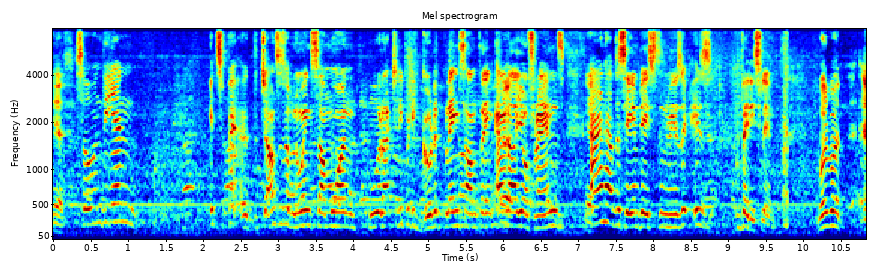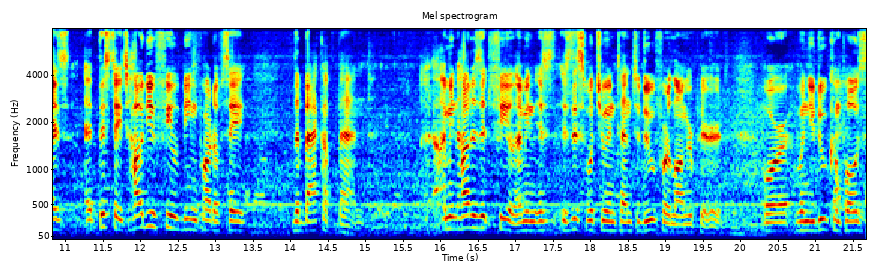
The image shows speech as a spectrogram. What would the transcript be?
Yes. So in the end, it's uh, the chances of knowing someone who are actually pretty good at playing something and are your friends Yeah. and have the same taste in music is very slim. What about as at this stage? How do you feel being part of, say, the backup band? I mean, how does it feel? I mean, is is this what you intend to do for a longer period, or when you do compose,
